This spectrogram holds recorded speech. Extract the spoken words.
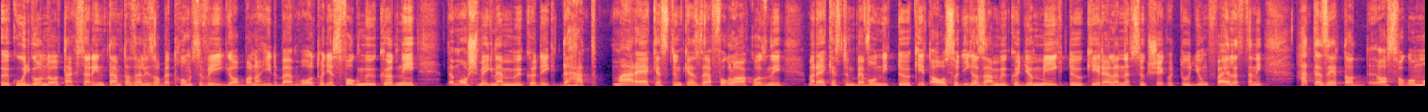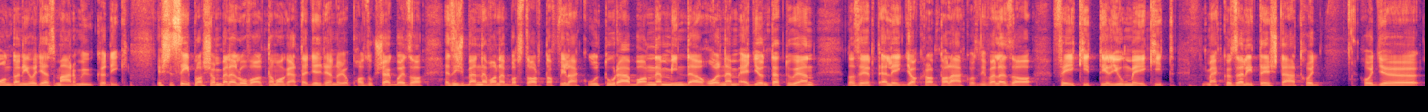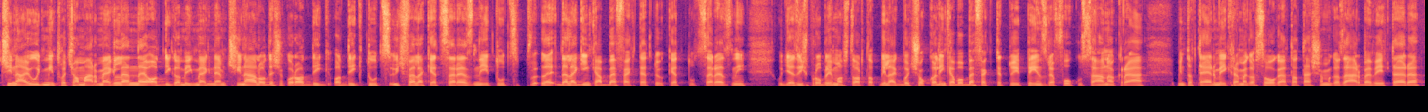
ők úgy gondolták szerintem, az Elizabeth Holmes végig abban a hitben volt, hogy ez fog működni, de most még nem működik. De hát már elkezdtünk ezzel foglalkozni, már elkezdtünk bevonni tőkét, ahhoz, hogy igazán működjön, még tőkére lenne szükség, hogy tudjunk fejleszteni. Hát ezért azt fogom mondani, hogy ez már működik. És szép lassan belelovalta magát egy egyre nagyobb hazugságba. Ez, a, ez is benne van ebben a startup világ kultúrában, nem mindenhol, nem egyöntetően, de azért elég gyakran találkozni vele. Ez a fake it till you make it megközelítés, tehát hogy hogy csinálj úgy, mintha már meg lenne, addig, amíg meg nem csinálod, és akkor addig, addig tudsz ügyfeleket szerezni, tudsz, de leginkább befektetőket tudsz szerezni. Ugye ez is probléma a startup világban, hogy sokkal inkább a befektetői pénzre fókuszálnak rá, mint a termékre, meg a szolgáltatásra, meg az árbevételre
